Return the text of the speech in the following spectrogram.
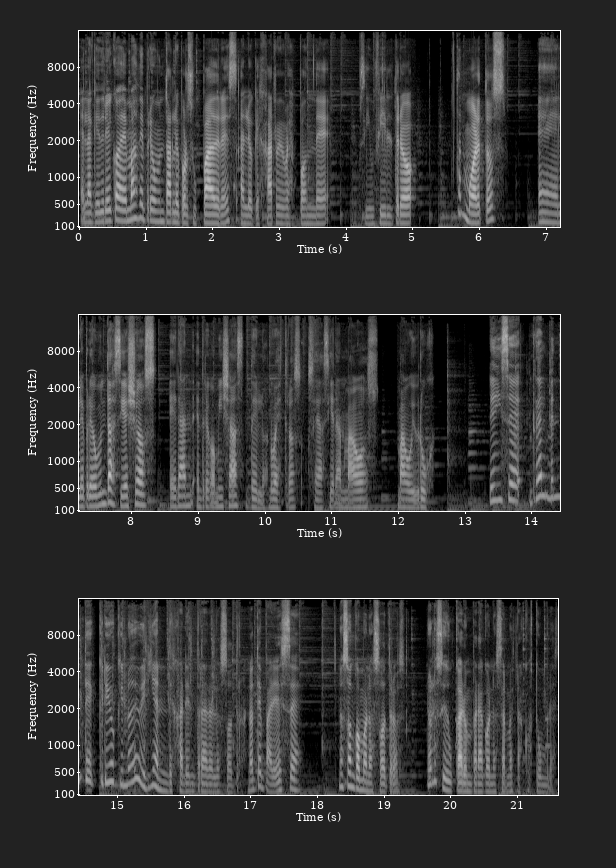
en la que Draco, además de preguntarle por sus padres, a lo que Harry responde sin filtro, están muertos, eh, le pregunta si ellos eran, entre comillas, de los nuestros, o sea, si eran magos, mago y bruja. Le dice, realmente creo que no deberían dejar entrar a los otros, ¿no te parece? No son como nosotros, no los educaron para conocer nuestras costumbres.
